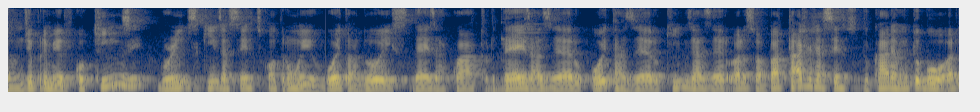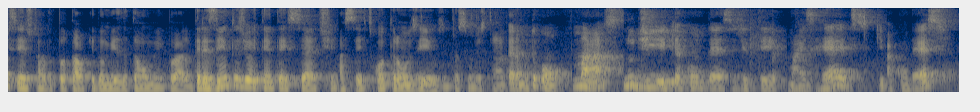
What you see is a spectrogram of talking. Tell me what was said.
ó, no dia primeiro ficou 15 greens, 15 acertos contra um erro, 8 a 2, 10 a 4, 10 a 0, 8 a 0, 15 a 0, olha só, a taxa de acertos do cara é muito boa, olha esse resultado total aqui do mês até o momento, olha, 387 acertos contra 11 erros, então assim, o resultado cara, é muito bom, mas no dia que acontece de ter mais heads, que acontece,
